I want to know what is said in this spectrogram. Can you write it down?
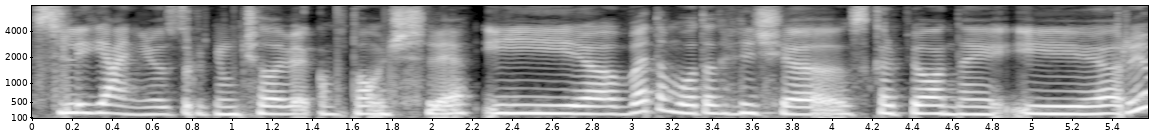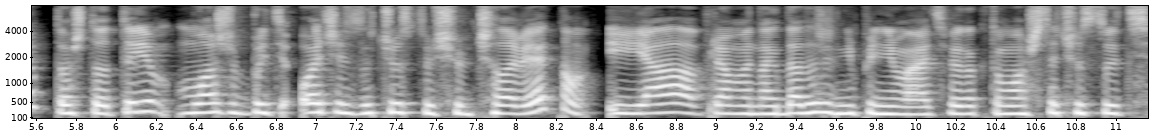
слиянию с другим человеком в том числе. И в этом вот отличие Скорпиона и рыб, то, что ты можешь быть очень сочувствующим человеком, и я прям иногда даже не понимаю тебя, как ты можешь сочувствовать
